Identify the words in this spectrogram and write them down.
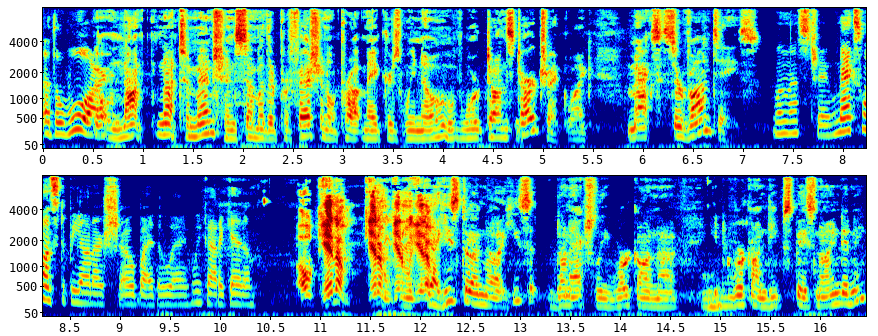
of the war. Oh, not not to mention some of the professional prop makers we know who've worked on Star Trek, like Max Cervantes. Well, that's true. Max wants to be on our show, by the way. We got to get him. oh, get him, get him, get him, get him. Yeah, he's done. Uh, he's done actually work on. Uh, he did work on Deep Space Nine, didn't he?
